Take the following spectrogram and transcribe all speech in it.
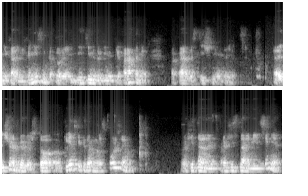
уникальный механизм, который никакими другими препаратами пока достичь не удается. Э, еще раз говорю, что клетки, которые мы используем, профессиональной, профессиональной медицине,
